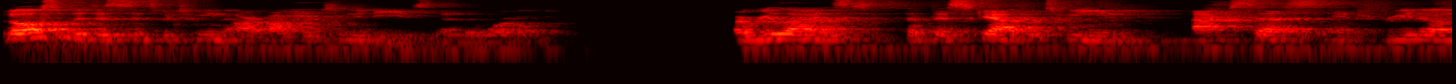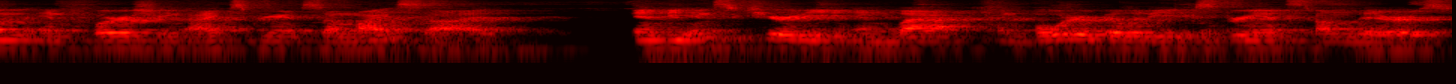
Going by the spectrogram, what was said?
but also the distance between our opportunities and the world. I realized that this gap between access and freedom and flourishing I experienced on my side and the insecurity and lack and vulnerability experienced on theirs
